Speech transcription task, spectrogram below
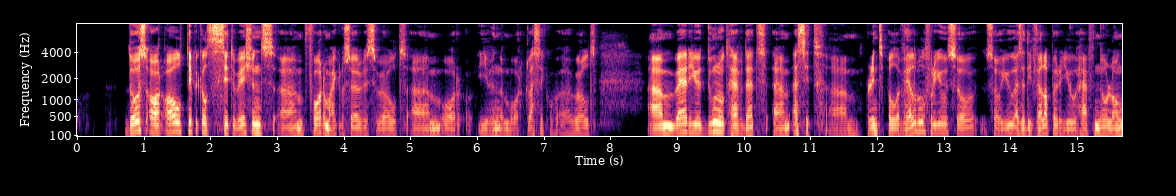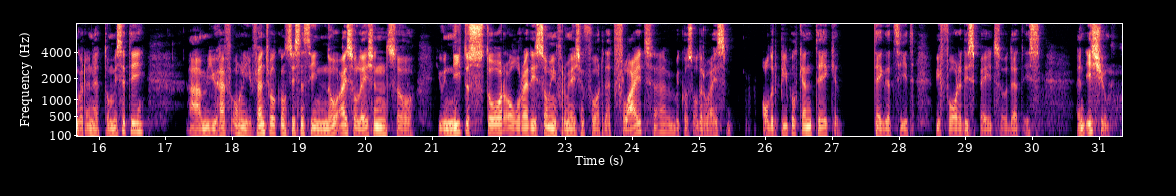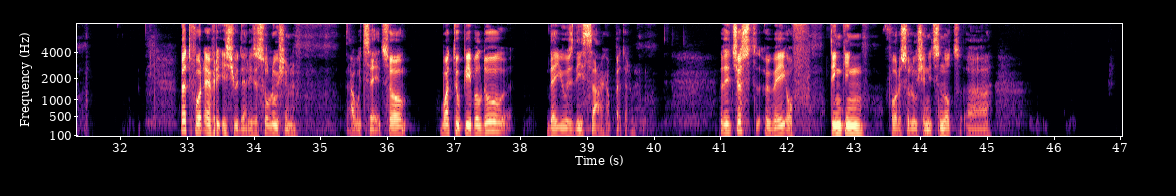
those are all typical situations um, for a microservice world um, or even a more classic uh, world um, where you do not have that um, ACID um, principle available for you. So, so you as a developer, you have no longer an atomicity. Um, you have only eventual consistency, no isolation. So you need to store already some information for that flight uh, because otherwise other people can take, take that seat before it is paid. So that is an issue. But for every issue, there is a solution, I would say. So what do people do? They use the saga pattern. but it's just a way of thinking for a solution. It's not uh,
